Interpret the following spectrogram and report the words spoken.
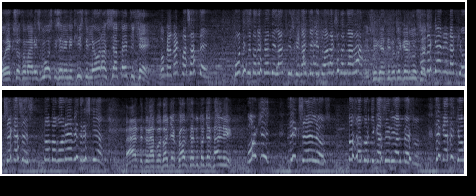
Ο εξοθωμανισμός της ελληνικής τηλεόρασης απέτυχε. Ο Κανάκ Πασάφτε πότισε τον Εφέντη Λάτσιο σφινάκια και του άλλαξε τα μυαλά. Εσύ γιατί δεν τον κερνούσες; Μα δεν κάνει να πιω, ξέχασες. Το απαγορεύει η θρησκεία. Πάρτε τον από εδώ και κόψτε του το κεφάλι. Όχι, δείξε έλεος. Τόσα τουρκικά σύριαλ παίζουν. Δεν χάθηκε ο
